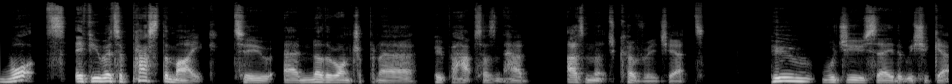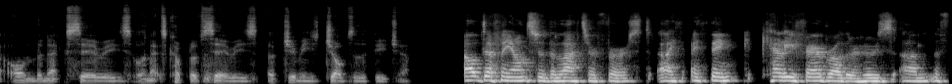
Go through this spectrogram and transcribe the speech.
what if you were to pass the mic to another entrepreneur who perhaps hasn't had as much coverage yet? Who would you say that we should get on the next series or the next couple of series of Jimmy's Jobs of the Future? I'll definitely answer the latter first. I, I think Kelly Fairbrother, who's um, the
